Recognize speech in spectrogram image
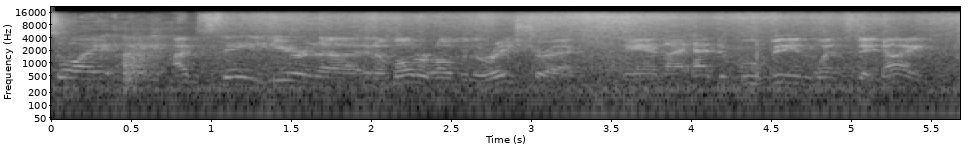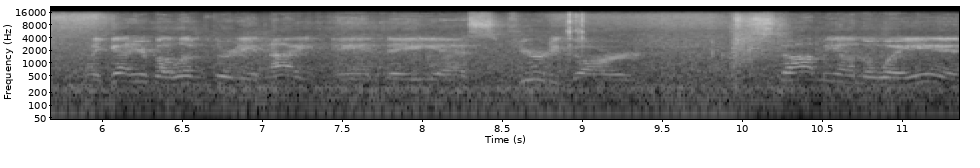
So I, I, I'm staying here in a, in a motorhome in the racetrack, and I had to move in Wednesday night. I got here about 11.30 at night, and a uh, security guard stopped me on the way in,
